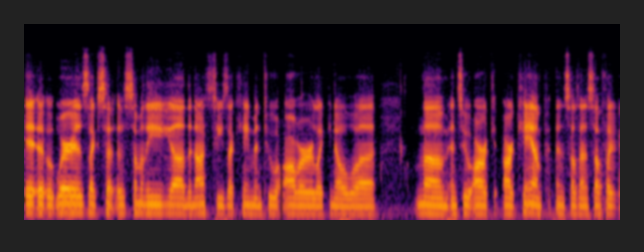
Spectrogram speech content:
it, where is like so, some of the uh the nazis that came into our like you know uh um, into our our camp and stuff and stuff like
